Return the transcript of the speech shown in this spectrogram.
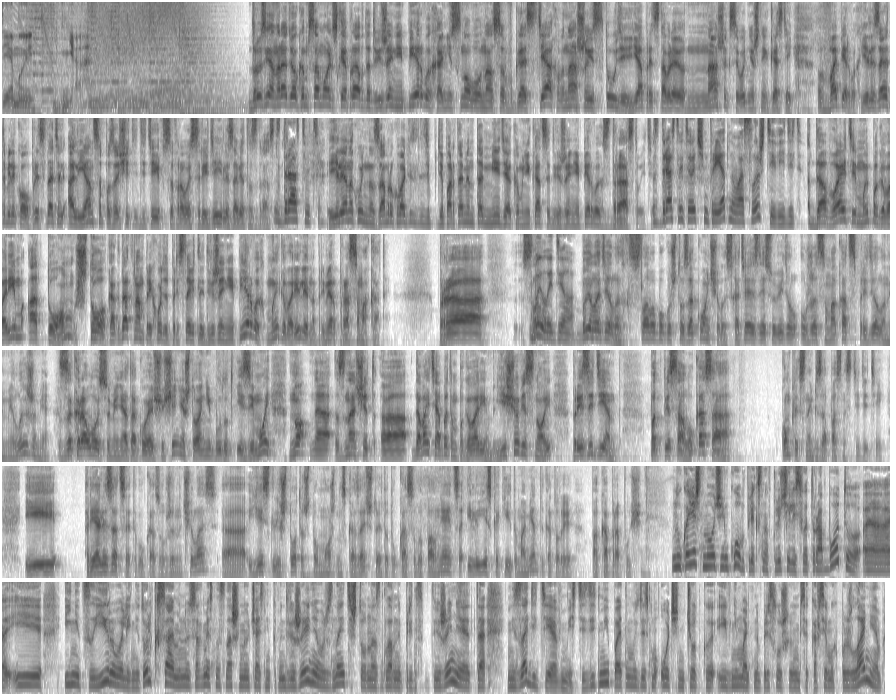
Темы дня. Друзья, на радио «Комсомольская правда» движение первых. Они снова у нас в гостях в нашей студии. Я представляю наших сегодняшних гостей. Во-первых, Елизавета Белякова, председатель Альянса по защите детей в цифровой среде. Елизавета, здравствуйте. Здравствуйте. Елена Кунина, замруководитель департамента медиакоммуникации движения первых. Здравствуйте. Здравствуйте, очень приятно вас слышать и видеть. Давайте мы поговорим о том, что когда к нам приходят представители движения первых, мы говорили, например, про самокаты про... Слава... Было дело. Было дело. Слава богу, что закончилось. Хотя я здесь увидел уже самокат с приделанными лыжами. Закралось у меня такое ощущение, что они будут и зимой. Но, э, значит, э, давайте об этом поговорим. Еще весной президент подписал указ о комплексной безопасности детей. И реализация этого указа уже началась. Э, есть ли что-то, что можно сказать, что этот указ выполняется, или есть какие-то моменты, которые пока пропущены? Ну, конечно, мы очень комплексно включились в эту работу э, и инициировали не только сами, но и совместно с нашими участниками движения. Вы же знаете, что у нас главный принцип движения – это не за детей, а вместе с детьми, поэтому здесь мы очень четко и внимательно прислушиваемся ко всем их пожеланиям.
